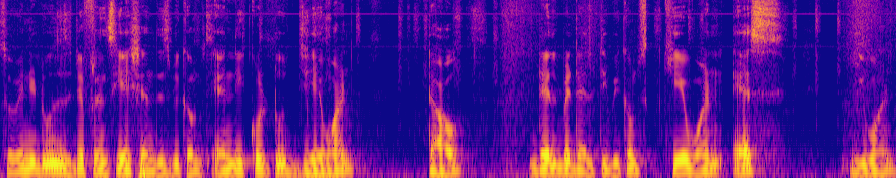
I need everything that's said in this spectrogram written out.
So, when you do this differentiation this becomes n equal to j 1 tau del by del t becomes k 1 s E 1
